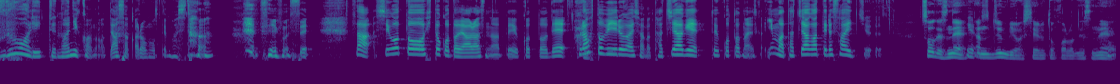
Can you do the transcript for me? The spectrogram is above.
ブルワリーって何かなって朝から思ってました。すいません。さあ仕事を一言で表すなということでクラフトビール会社の立ち上げということなんですが今立ち上がってる最中そうですね。あの準備をしているところですね。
